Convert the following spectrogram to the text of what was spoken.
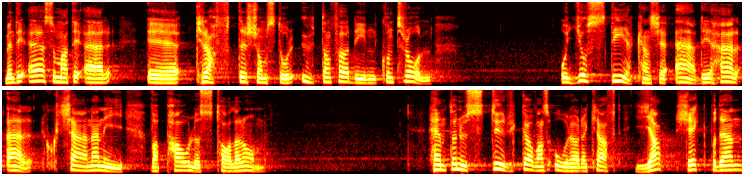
Men det är som att det är eh, krafter som står utanför din kontroll. Och just det kanske är, det här är kärnan i vad Paulus talar om. Hämta nu styrka av hans oerhörda kraft. Ja, check på den,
